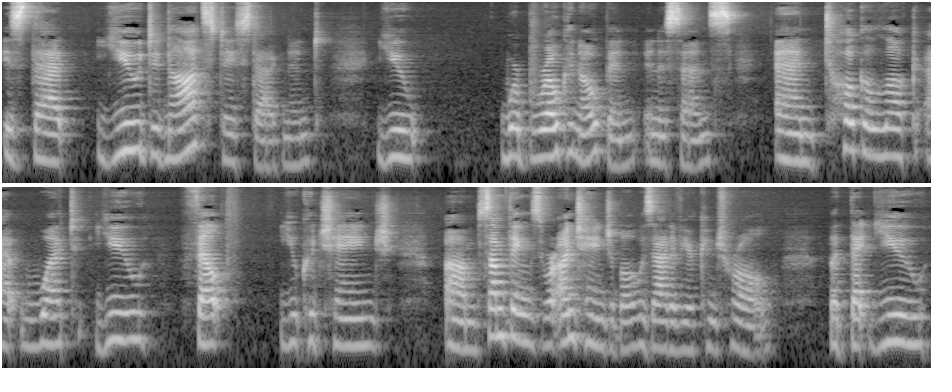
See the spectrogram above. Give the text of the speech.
is that you did not stay stagnant. You were broken open in a sense and took a look at what you felt you could change. Um, some things were unchangeable, was out of your control, but that you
